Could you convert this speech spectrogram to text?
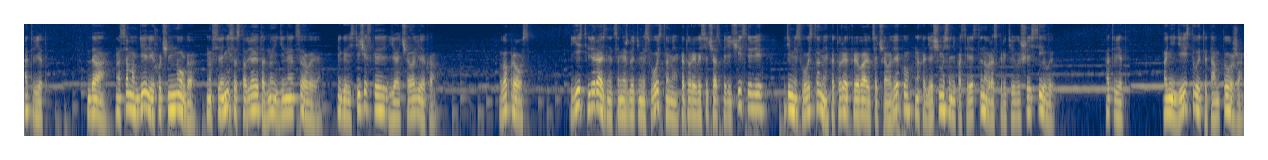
Ответ. Да, на самом деле их очень много, но все они составляют одно единое целое – эгоистическое «я» человека. Вопрос. Есть ли разница между этими свойствами, которые вы сейчас перечислили, и теми свойствами, которые открываются человеку, находящемуся непосредственно в раскрытии высшей силы? Ответ. Они действуют и там тоже.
